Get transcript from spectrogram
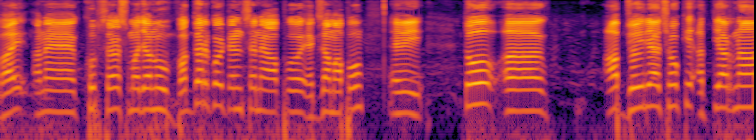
ભાઈ, અને ખૂબ સરસ મજાનું વગર કોઈ ટેન્શને આપ એક્ઝામ આપો એવી. તો આપ જોઈ રહ્યા છો કે અત્યારના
